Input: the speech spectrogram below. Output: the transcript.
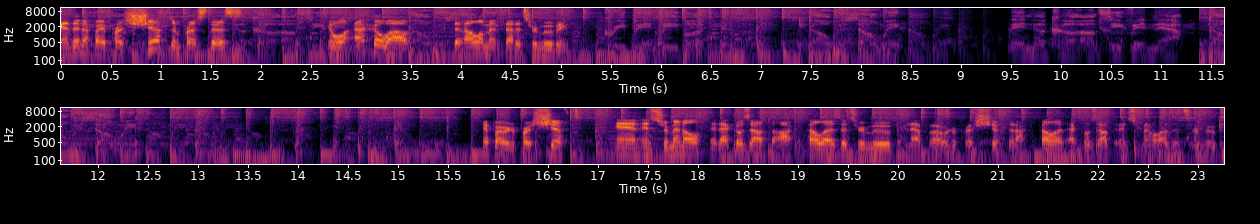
And then if I press shift and press this, it will echo out the element that it's removing. If I were to press shift and instrumental, it echoes out the acapella as it's removed. And if I were to press shift and acapella, it echoes out the instrumental as it's removed.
